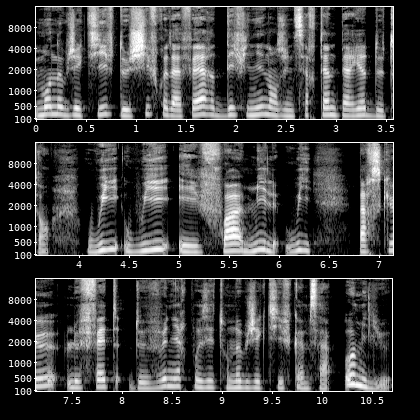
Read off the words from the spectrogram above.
mon objectif de chiffre d'affaires défini dans une certaine période de temps? Oui, oui, et fois mille, oui. Parce que le fait de venir poser ton objectif comme ça au milieu,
